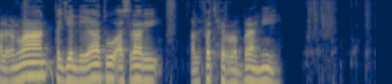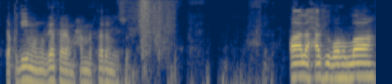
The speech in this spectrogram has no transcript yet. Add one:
العنوان تجليات أسرار الفتح الرباني تقديم ومذاكرة محمد كرم يوسف. قال حفظه الله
